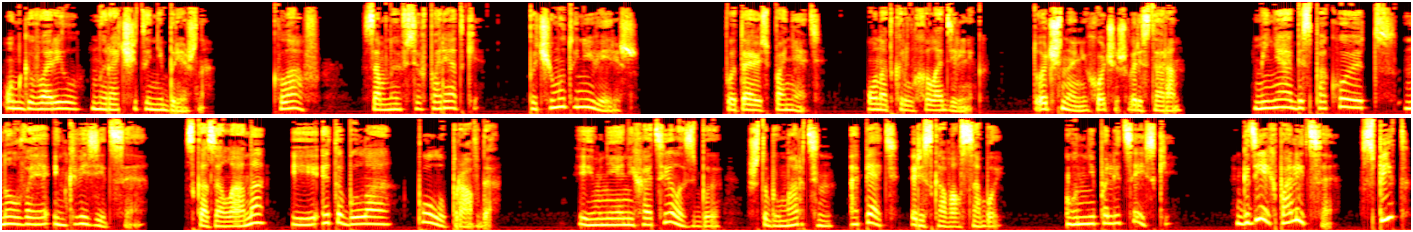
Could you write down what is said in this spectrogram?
Он говорил нарочито небрежно. «Клав, со мной все в порядке. Почему ты не веришь?» Пытаюсь понять. Он открыл холодильник. Точно не хочешь в ресторан? Меня беспокоит новая инквизиция, сказала она, и это была полуправда. И мне не хотелось бы, чтобы Мартин опять рисковал собой. Он не полицейский. Где их полиция? Спит?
